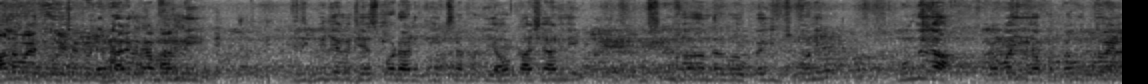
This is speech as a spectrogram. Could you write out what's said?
ఆనవాయితీ వచ్చేటువంటి కార్యక్రమాన్ని దిగ్విజయంగా చేసుకోవడానికి ఇచ్చినటువంటి ఈ అవకాశాన్ని స్వాతంత్రంగా ఉపయోగించుకొని ముందుగా ఇరవై ఈ యొక్క ప్రభుత్వమైన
